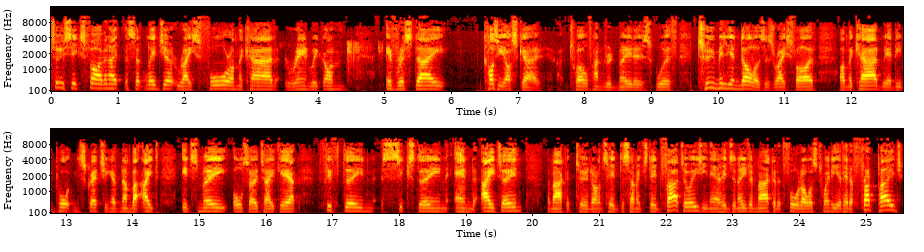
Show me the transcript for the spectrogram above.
Two, six, five, and eight. The St Leger race four on the card. Randwick on Everest Day. Kosciuszko 1200 metres worth $2 million as race five on the card. We had the important scratching of number eight, It's Me, also take out 15, 16 and 18. The market turned on its head to some extent. Far too easy now heads an even market at $4.20. I've had a front page.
